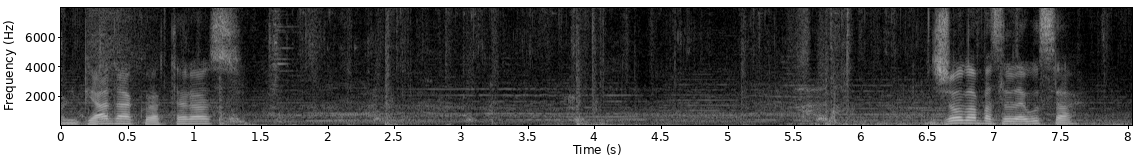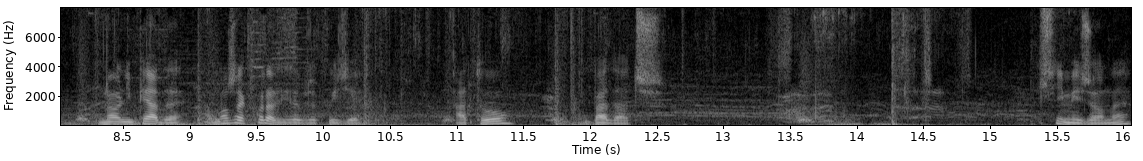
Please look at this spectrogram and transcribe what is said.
Olimpiada akurat teraz. Żona Bazyleusa na olimpiadę. A może akurat jej dobrze pójdzie. A tu badacz. Jeśli mi żonę,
